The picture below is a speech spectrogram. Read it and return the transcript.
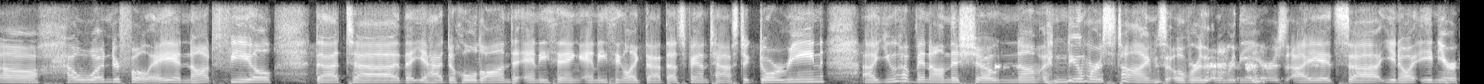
Oh, how wonderful, eh? And not feel that uh, that you had to hold on to anything, anything like that. That's fantastic, Doreen. Uh, you have been on this show num- numerous times over the, over the years. I, it's uh, you know in your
